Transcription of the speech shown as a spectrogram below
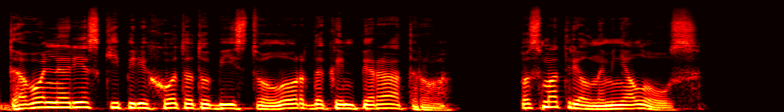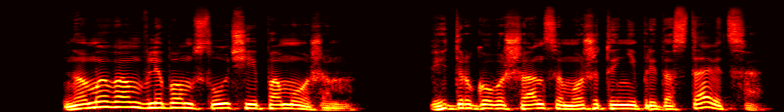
Довольно резкий переход от убийства лорда к императору. Посмотрел на меня Лоус. Но мы вам в любом случае поможем. Ведь другого шанса может и не предоставиться.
